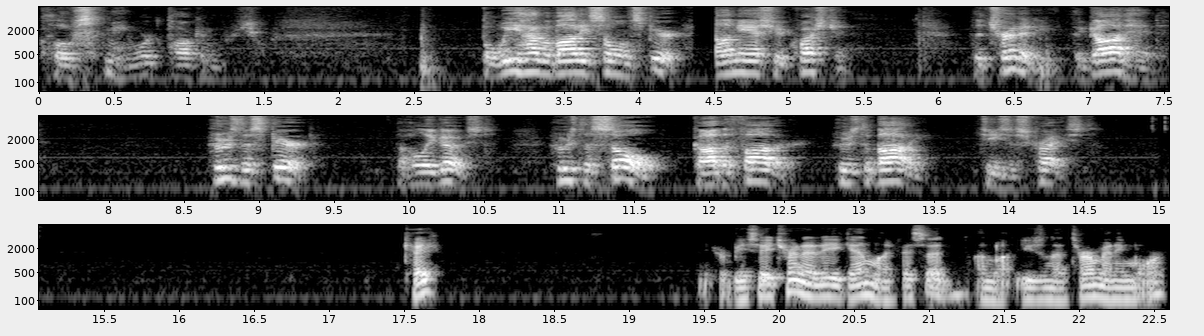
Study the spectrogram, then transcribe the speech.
close. I mean, we're talking... But we have a body, soul, and spirit. Now, let me ask you a question. The Trinity, the Godhead, who's the Spirit? The Holy Ghost. Who's the soul? God the Father. Who's the body? Jesus Christ. Okay. You heard say Trinity again, like I said. I'm not using that term anymore.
